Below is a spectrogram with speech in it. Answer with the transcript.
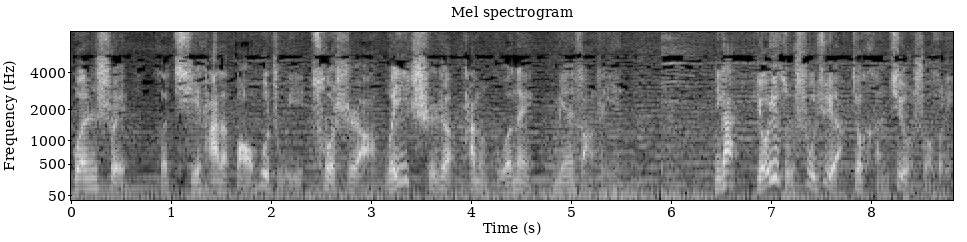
关税和其他的保护主义措施啊，维持着他们国内棉纺织业。你看，有一组数据啊，就很具有说服力。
